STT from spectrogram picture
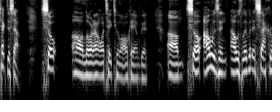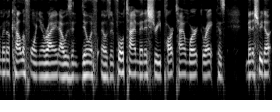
Check this out. So Oh Lord, I don't want to take too long. Okay, I'm good. Um, so I was in, I was living in Sacramento, California, right? I was in doing, I was in full time ministry, part time work, right? Because ministry don't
